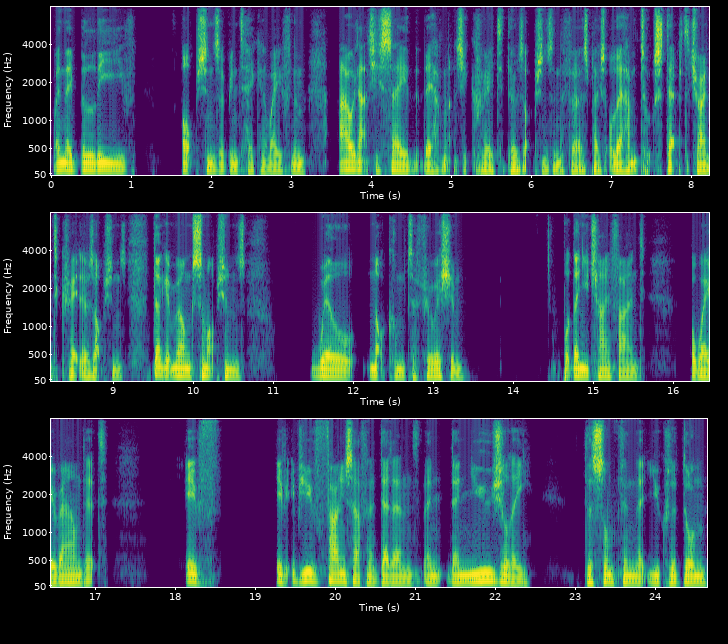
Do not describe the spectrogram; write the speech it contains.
when they believe options have been taken away from them. I would actually say that they haven't actually created those options in the first place, or they haven't took steps to trying to create those options. Don't get me wrong, some options will not come to fruition, but then you try and find a way around it. If if if you found yourself in a dead end, then then usually there's something that you could have done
